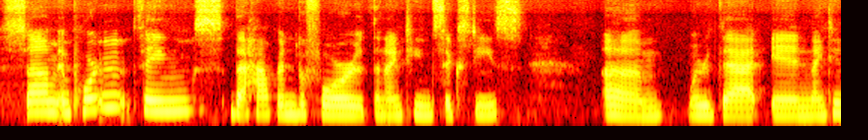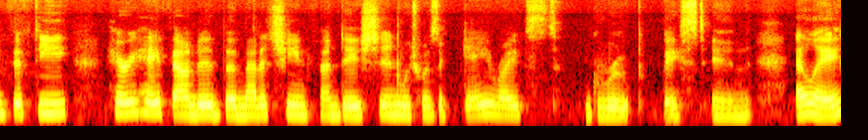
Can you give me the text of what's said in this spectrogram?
Some important things that happened before the 1960s um, were that in 1950, Harry Hay founded the Mattachine Foundation, which was a gay rights group based in LA.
